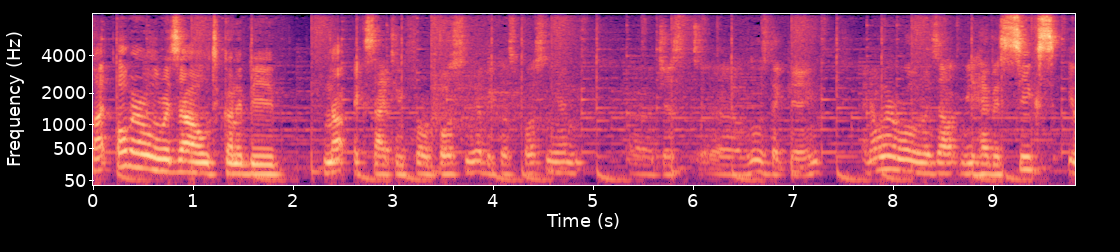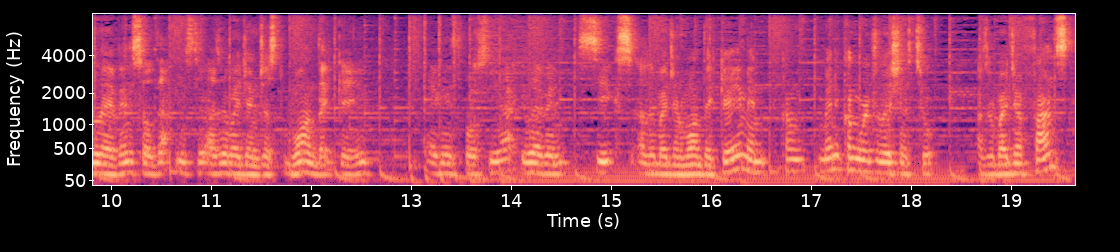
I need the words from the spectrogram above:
But overall result gonna be not exciting for Bosnia because Bosnia uh, just uh, lose the game. And our overall result, we have a 6-11, so that means that Azerbaijan just won that game against Bosnia. 11-6, Azerbaijan won the game, and con many congratulations to Azerbaijan fans.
